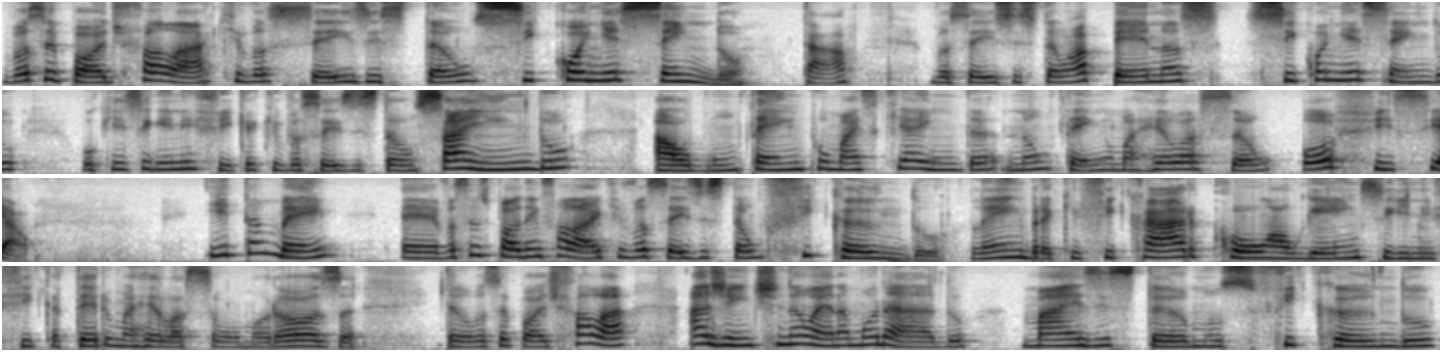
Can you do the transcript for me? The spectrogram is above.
Você pode falar que vocês estão se conhecendo, tá? Vocês estão apenas se conhecendo, o que significa que vocês estão saindo há algum tempo, mas que ainda não têm uma relação oficial. E também é, vocês podem falar que vocês estão ficando. Lembra que ficar com alguém significa ter uma relação amorosa? Então você pode falar: a gente não é namorado, mas estamos ficando,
